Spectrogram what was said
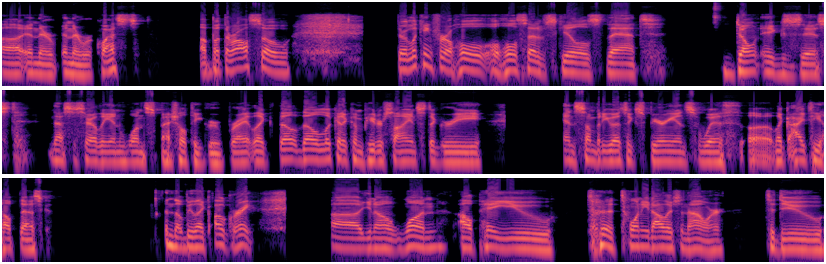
uh, in their in their requests uh, but they're also they're looking for a whole a whole set of skills that don't exist necessarily in one specialty group right? Like they'll they'll look at a computer science degree and somebody who has experience with uh, like IT help desk and they'll be like, "Oh, great. Uh, you know, one, I'll pay you twenty dollars an hour to do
